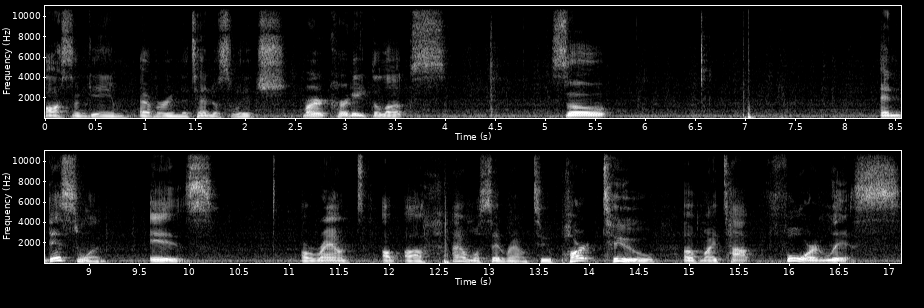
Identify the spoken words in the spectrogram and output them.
awesome game ever in Nintendo Switch. Mario Kart 8 Deluxe. So and this one is around uh, uh I almost said round 2. Part 2 of my top 4 lists.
